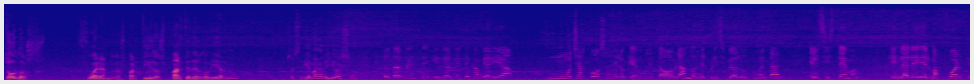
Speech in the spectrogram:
todos fueran los partidos parte del gobierno? O sea, sería maravilloso. Totalmente, y realmente cambiaría muchas cosas de lo que hemos estado hablando desde el principio del documental. El sistema, que es la ley del más fuerte,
